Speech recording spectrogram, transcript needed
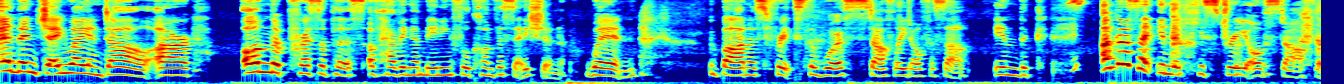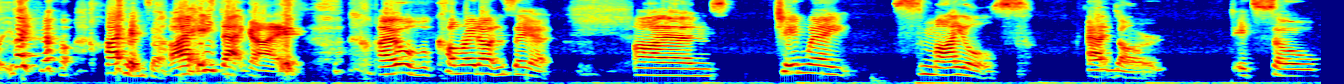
And then Janeway and Dal are on the precipice of having a meaningful conversation when Barniss Frex's the worst Starfleet officer in the. I'm to say in the history of Starfleet. I know. I, Turns out. I hate that guy. I will come right out and say it. And Janeway smiles at know. It's so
